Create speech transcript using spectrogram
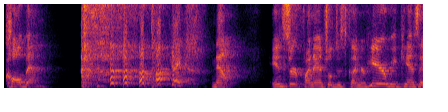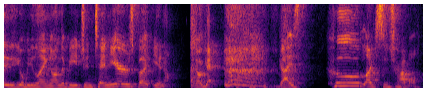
Call them. okay. Now, insert financial disclaimer here. We can't say that you'll be laying on the beach in 10 years, but you know, okay. guys, who likes to travel?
